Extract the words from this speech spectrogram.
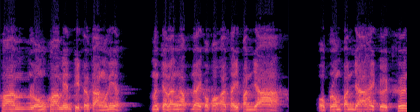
ความหลงความเห็นผิดต่างๆหมดเนี่ยมันจะระงับได้ก็เพราะอาศัยปัญญา อบรมปัญญาให้เกิดขึ้น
